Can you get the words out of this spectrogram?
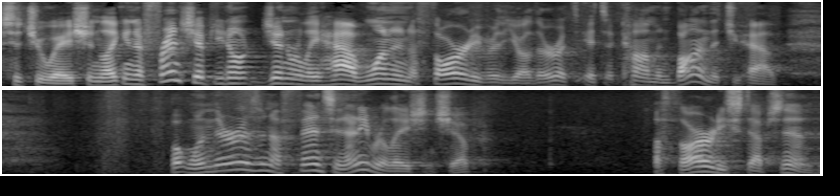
situation. Like in a friendship, you don't generally have one in authority over the other, it's, it's a common bond that you have. But when there is an offense in any relationship, authority steps in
